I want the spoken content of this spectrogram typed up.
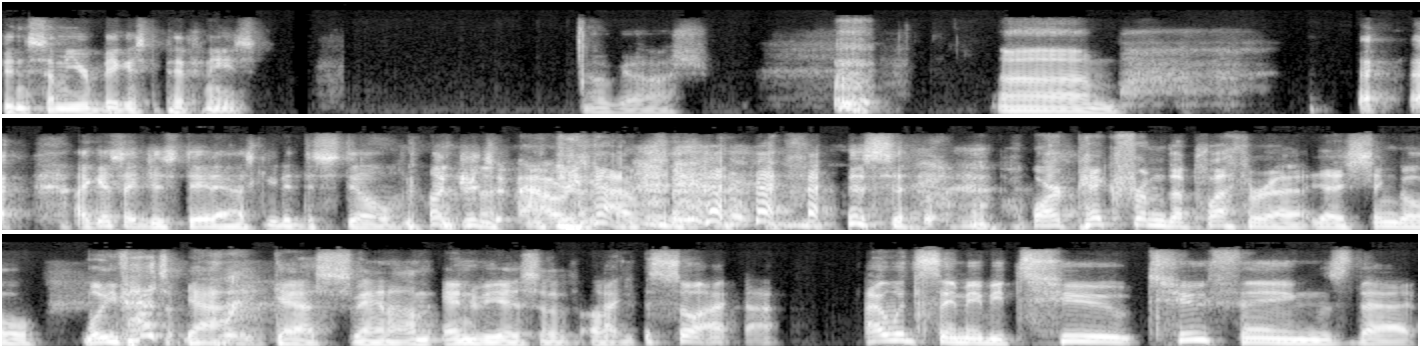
been some of your biggest epiphanies? Oh gosh. Um. I guess I just did ask you to distill hundreds of hours of conversation. Or pick from the plethora a single. well, you've had some Yeah. great guests, man. I'm envious of, of I, so I, I- would say maybe two two things that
